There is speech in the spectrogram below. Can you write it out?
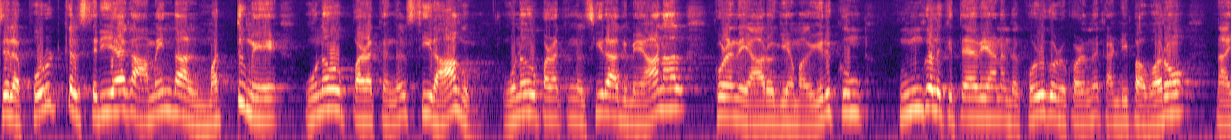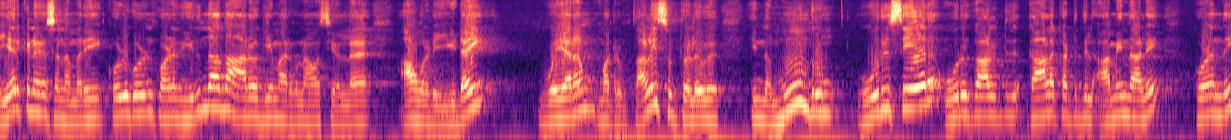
சில பொருட்கள் சரியாக அமைந்தால் மட்டுமே உணவு பழக்கங்கள் சீராகும். உணவு பழக்கங்கள் சீராகுமே ஆனால் குழந்தை ஆரோக்கியமாக இருக்கும். உங்களுக்கு தேவையான அந்த கொழு கொழு குழந்தை கண்டிப்பாக வரும். நான் ஏற்கனவே சொன்ன மாதிரி கொழு கொழுன்னு குழந்தை இருந்தால் தான் ஆரோக்கியமாக இருக்கணும்னு அவசியம் இல்லை. அவங்களுடைய இடை உயரம் மற்றும் தலை சுற்றளவு இந்த மூன்றும் ஒரு சேர ஒரு காலத்து காலகட்டத்தில் அமைந்தாலே குழந்தை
